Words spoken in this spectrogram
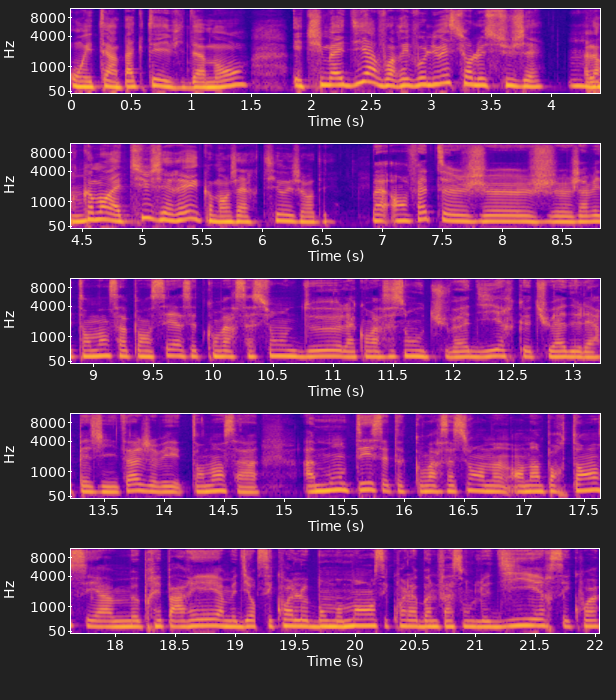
ont été impactées évidemment. Et tu m'as dit avoir évolué sur le sujet. Alors comment as-tu géré et comment gères-tu aujourd'hui? Bah, en fait, je, je- j'avais tendance à penser à cette conversation de la conversation où tu vas dire que tu as de l'herpès génital. J'avais tendance à, à monter cette conversation en, en importance et à me préparer, à me dire c'est quoi le bon moment, c'est quoi la bonne façon de le dire, c'est quoi.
